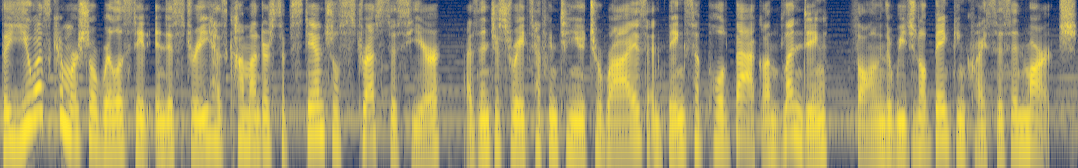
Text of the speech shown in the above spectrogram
The U.S. commercial real estate industry has come under substantial stress this year as interest rates have continued to rise and banks have pulled back on lending following the regional banking crisis in March.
